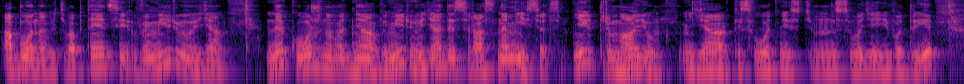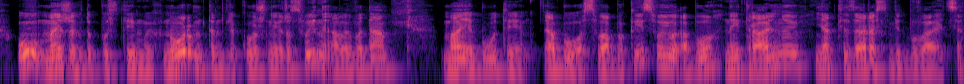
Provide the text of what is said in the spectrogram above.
Або навіть в аптеці. Вимірюю я не кожного дня, вимірюю я десь раз на місяць. І тримаю я кислотність своєї води у межах допустимих норм там для кожної рослини, але вода має бути або слабокислою, або нейтральною, як це зараз відбувається.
